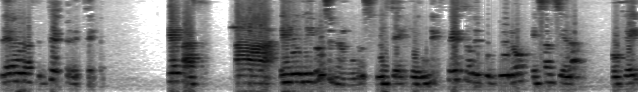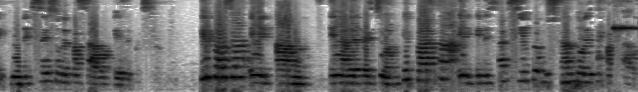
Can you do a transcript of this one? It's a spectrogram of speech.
deudas, etcétera, etcétera. ¿Qué pasa? Ah, en los libros, en algunos, dice que un exceso de futuro es ansiedad ¿ok? Y un exceso de pasado es depresión. ¿Qué pasa en, en la depresión? ¿Qué pasa en, en, estar siempre buscando este pasado?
